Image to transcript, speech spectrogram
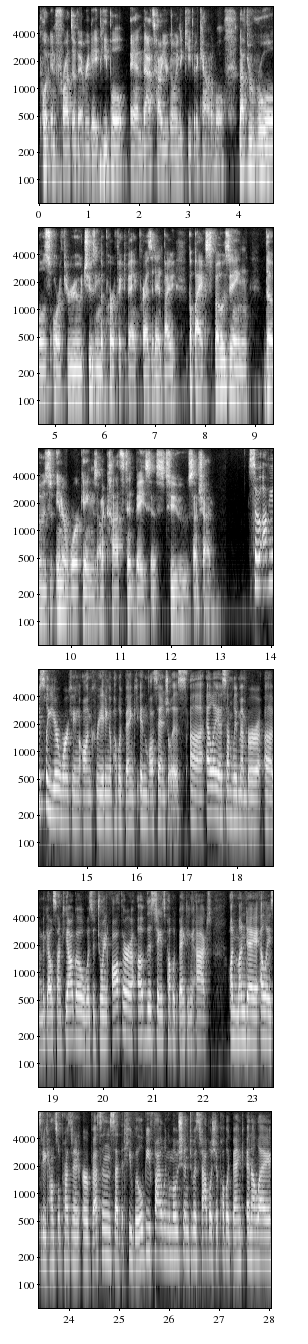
put in front of everyday people and that's how you're going to keep it accountable not through rules or through choosing the perfect bank president by but by exposing those inner workings on a constant basis to sunshine so obviously, you're working on creating a public bank in Los Angeles. Uh, LA Assembly member uh, Miguel Santiago was a joint author of the state's Public Banking Act. On Monday, LA City Council President Herb Wesson said that he will be filing a motion to establish a public bank in LA.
